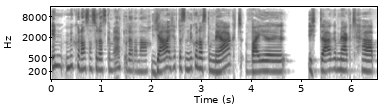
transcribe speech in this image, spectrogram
In Mykonos hast du das gemerkt oder danach? ja ich habe das in Mykonos gemerkt, weil ich da gemerkt habe,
